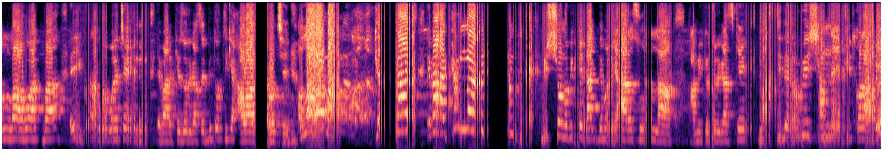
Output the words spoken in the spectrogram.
আল্লাহ আকবার, এই কথাগুলো বলেছেন এবার খেজুর গাছের ভিতর থেকে আওয়াজ হচ্ছে, আল্লাহ এবার বিশ্ব নবীকে ডাক দেব রাসূলুল্লাহ, আমি খেজুর গাছকে মসজিদে নবীর সামনে ফিট করা হবে।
